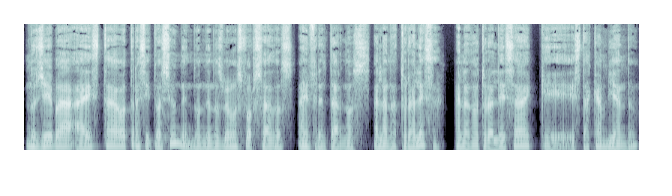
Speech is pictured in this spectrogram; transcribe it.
nos lleva a esta otra situación en donde nos vemos forzados a enfrentarnos a la naturaleza, a la naturaleza que está cambiando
